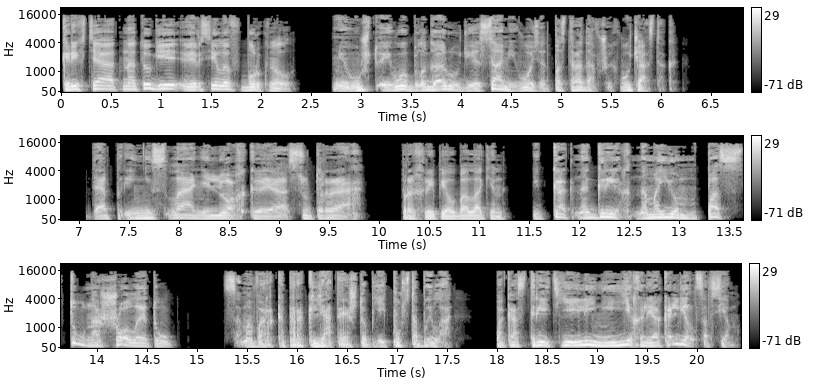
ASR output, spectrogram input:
Кряхтя от натуги, Версилов буркнул. Неужто его благородие сами возят пострадавших в участок? «Да принесла нелегкая с утра», — прохрипел Балакин. «И как на грех на моем посту нашел эту... Самоварка проклятая, чтоб ей пусто было. Пока с третьей линии ехали, околел совсем».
